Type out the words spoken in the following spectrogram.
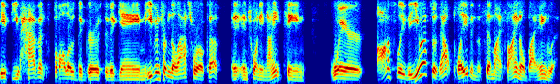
if you haven't followed the growth of the game, even from the last World Cup in 2019, where honestly the U.S. was outplayed in the semifinal by England.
